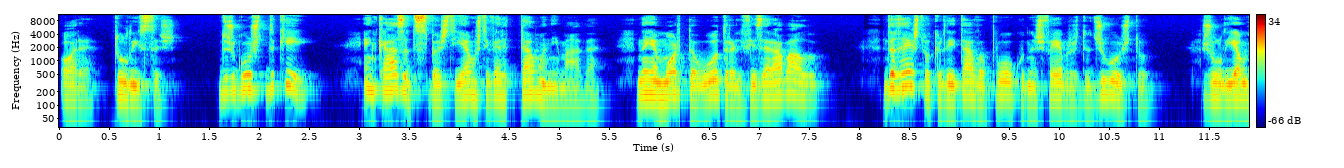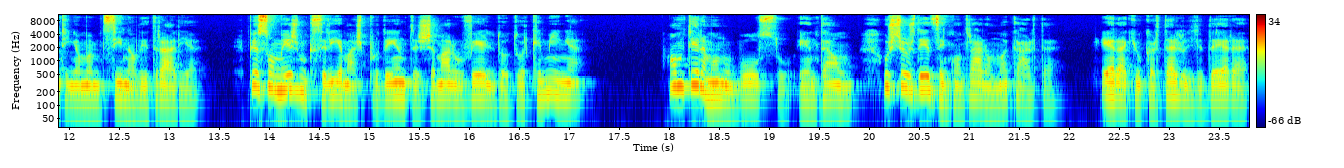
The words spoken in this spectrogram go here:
Ora, tolices. Desgosto de quê? Em casa de Sebastião estivera tão animada. Nem a morte da outra lhe fizera abalo. De resto, acreditava pouco nas febres de desgosto. Julião tinha uma medicina literária. Pensou mesmo que seria mais prudente chamar o velho doutor Caminha. Ao meter a mão no bolso, então, os seus dedos encontraram uma carta. Era a que o carteiro lhe dera,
